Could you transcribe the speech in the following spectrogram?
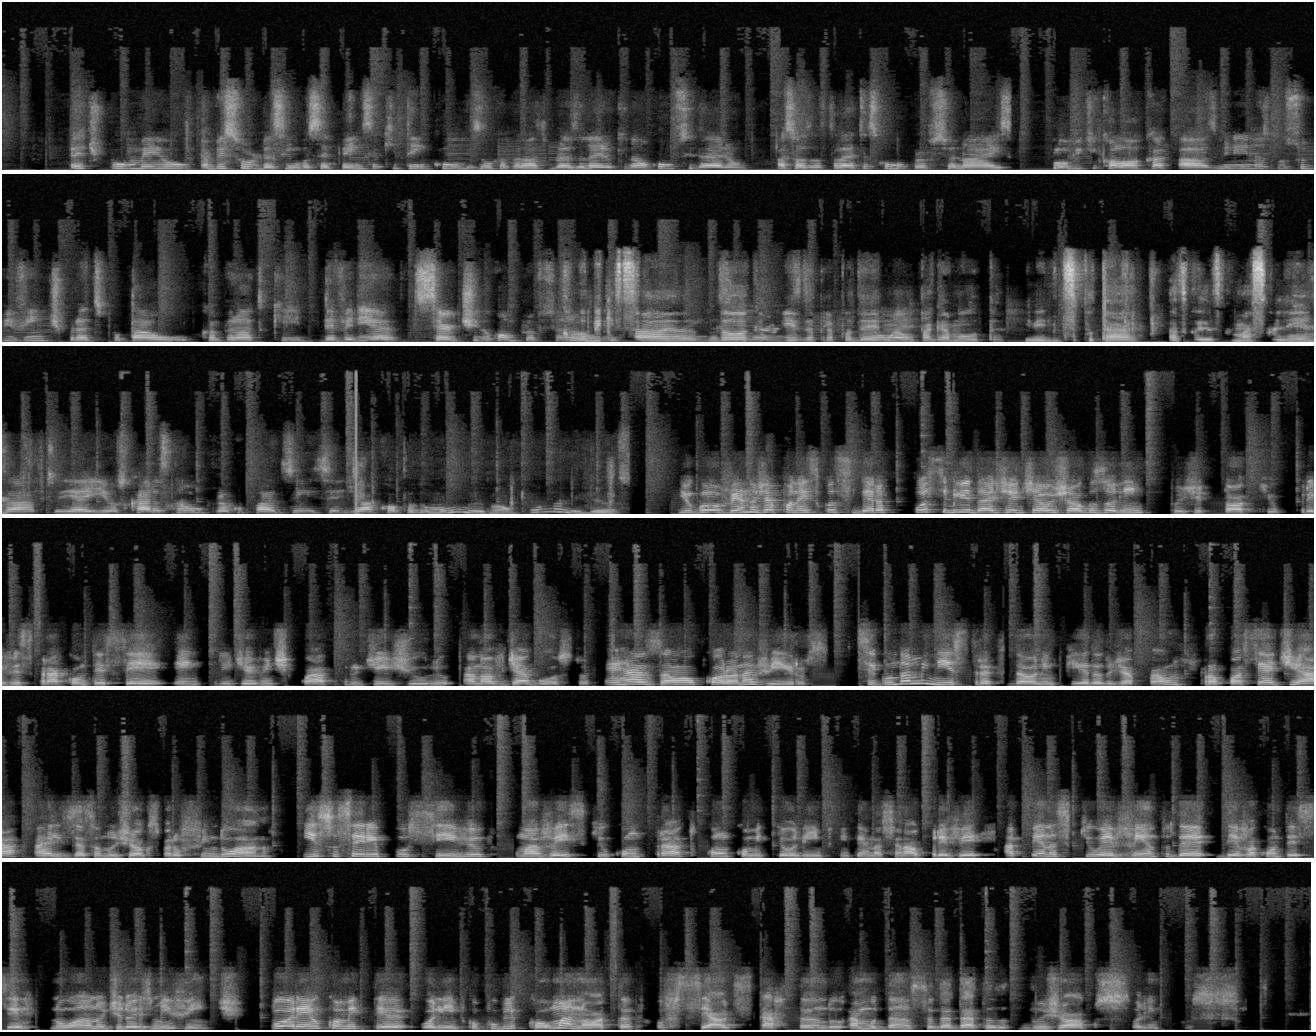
é tipo meio absurdo assim. Você pensa que tem clubes no Campeonato Brasileiro que não consideram as suas atletas como profissionais, clube que coloca as meninas do sub-20 para disputar o campeonato que deveria ser tido como profissional. Clube que só assim, doa assim, camisa para poder não, não é. pagar multa e disputar as coisas com masculino. Exato. E aí os caras estão preocupados em sediar a Copa do Mundo, irmão. Pelo amor de Deus. E o governo japonês considera a possibilidade de adiar os Jogos Olímpicos de Tóquio, previstos para acontecer entre dia 24 de julho a 9 de agosto, em razão ao coronavírus. Segundo a ministra da Olimpíada do Japão, a proposta é adiar a realização dos Jogos para o fim do ano. Isso seria possível uma vez que o contrato com o Comitê Olímpico Internacional prevê apenas que o evento de deva acontecer no ano de 2020. Porém, o Comitê Olímpico publicou uma nota oficial descartando a mudança da data dos Jogos Olímpicos.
